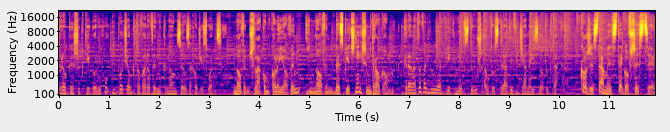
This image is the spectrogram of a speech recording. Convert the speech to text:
drogę szybkiego ruchu i pociąg towarowy mknący o zachodzie słońca. nowym szlakom kolejowym i nowym, bezpieczniejszym drogom. Granatowa linia biegnie wzdłuż autostrady widzianej z lotu ptaka. Korzystamy z tego wszyscy.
